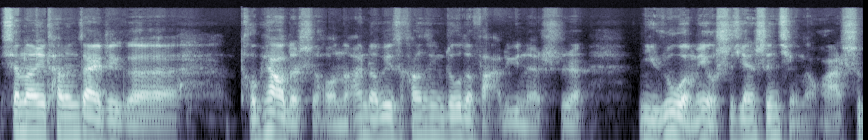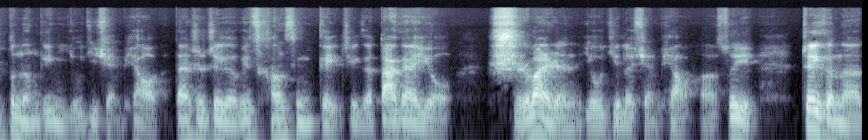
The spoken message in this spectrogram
相当于他们在这个投票的时候呢，按照威斯康星州的法律呢，是你如果没有事先申请的话，是不能给你邮寄选票的。但是这个威斯康星给这个大概有十万人邮寄了选票啊，所以这个呢，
